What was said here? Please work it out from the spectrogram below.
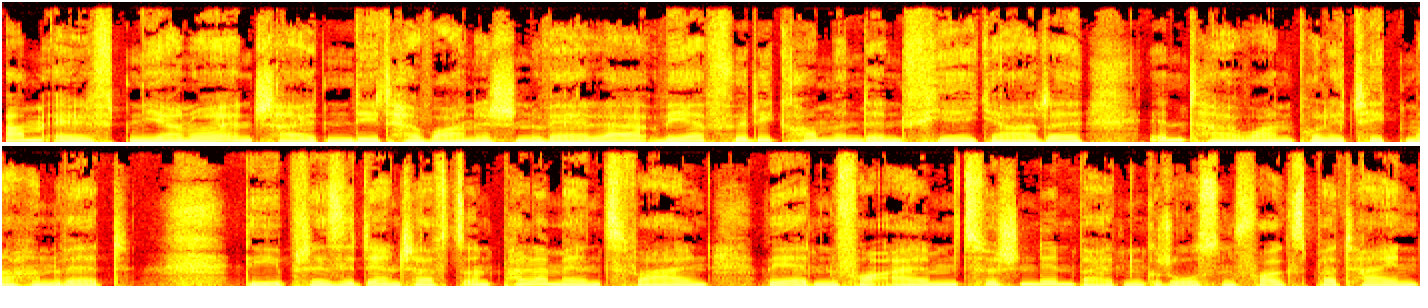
Am 11. Januar entscheiden die taiwanischen Wähler, wer für die kommenden vier Jahre in Taiwan Politik machen wird. Die Präsidentschafts- und Parlamentswahlen werden vor allem zwischen den beiden großen Volksparteien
